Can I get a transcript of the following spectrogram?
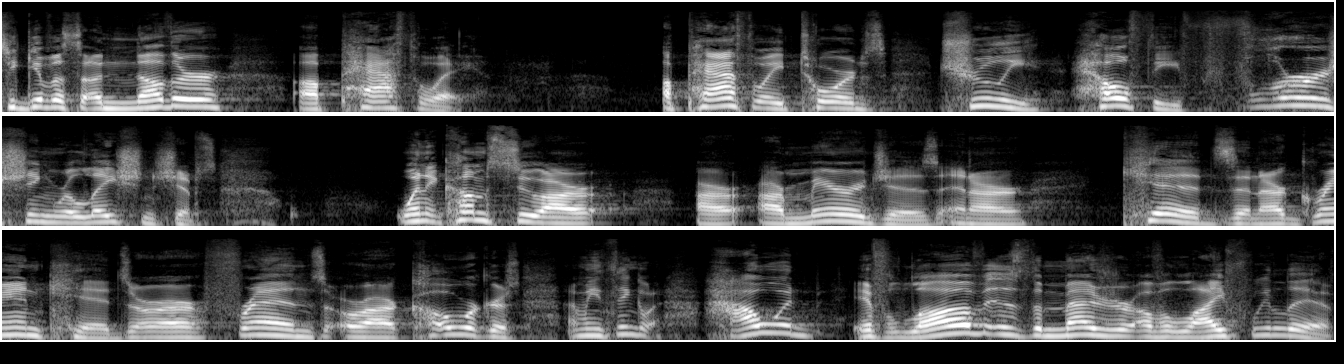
to give us another uh, pathway, a pathway towards truly healthy, flourishing relationships. When it comes to our, our, our marriages and our kids and our grandkids or our friends or our coworkers, I mean, think about how would, if love is the measure of a life we live,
